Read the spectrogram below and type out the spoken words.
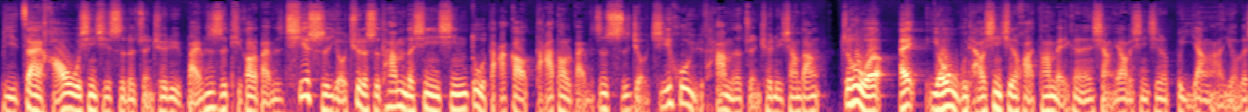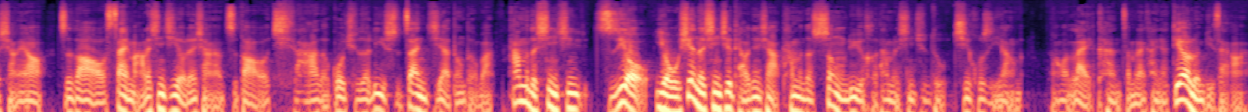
比在毫无信息时的准确率百分之十提高了百分之七十。有趣的是，他们的信心度达高达到了百分之十九，几乎与他们的准确率相当。就是我哎，有五条信息的话，当每个人想要的信息都不一样啊，有的想要知道赛马的信息，有人想要知道其他的过去的历史战绩啊等等吧。他们的信息只有有限的信息条件下，他们的胜率和他们的信息度几乎是一样的。然后来看，咱们来看一下第二轮比赛啊。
